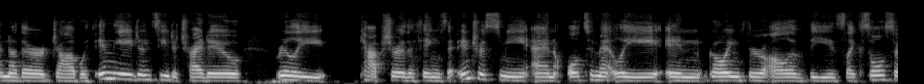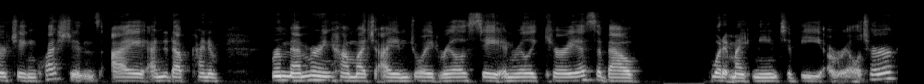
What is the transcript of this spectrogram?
another job within the agency to try to really capture the things that interest me and ultimately in going through all of these like soul searching questions i ended up kind of remembering how much i enjoyed real estate and really curious about what it might mean to be a realtor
